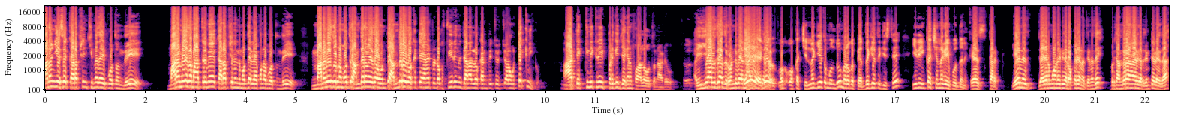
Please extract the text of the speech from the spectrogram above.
మనం చేసే కరప్షన్ చిన్నదైపోతుంది. మన మీద మాత్రమే కరప్షన్ అనే ముద్ర లేకుండా పోతుంది. మన మీద ఉన్న ముద్ర అందరి మీద ఉంటే అందరూ ఒకటే అనేటువంటి ఒక ఫీలింగ్ జనాల్లో కనిపించవచ్చు. అని ఒక టెక్నిక్ ఆ టెక్నిక్ని ఇప్పటికీ జగన్ ఫాలో అవుతున్నాడు. అయ్యాలి కాదు రెండు వేల ఒక- చిన్న గీత ముందు మరొక పెద్ద గీత గీస్తే ఇది ఇంకా చిన్నగా అయిపోద్దని. ఎస్ కరెక్ట్ ఏం లేదు జగన్మోహన్ రెడ్డి గారు ఒక్కడేనా తినది ఇప్పుడు చంద్రబాబు నాయుడు గారు తింటలేదా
